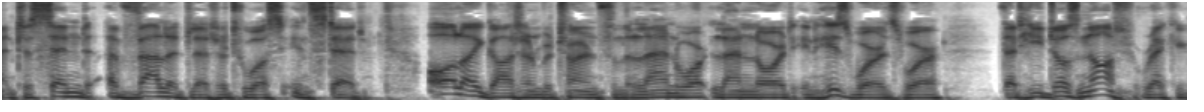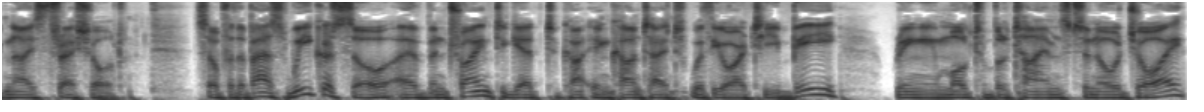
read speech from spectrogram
and to send a valid letter to us instead. All I got in return from the landlord, landlord in his words were that he does not recognize threshold. So for the past week or so, I have been trying to get to co- in contact with the RTB, ringing multiple times to no joy.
